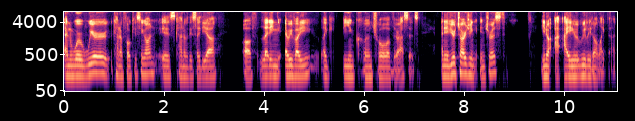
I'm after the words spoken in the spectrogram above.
and where we're kind of focusing on is kind of this idea of letting everybody like be in control of their assets. And if you're charging interest, you know, I, I really don't like that.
